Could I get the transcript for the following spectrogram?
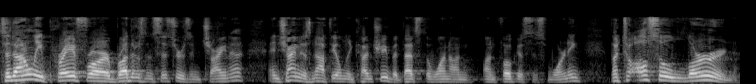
to not only pray for our brothers and sisters in China, and China is not the only country, but that's the one on, on focus this morning, but to also learn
